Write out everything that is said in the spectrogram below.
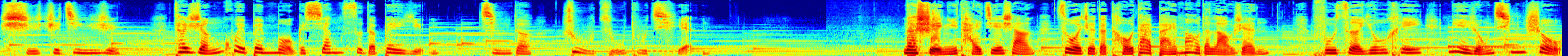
时至今日，他仍会被某个相似的背影惊得驻足不前。那水泥台阶上坐着的头戴白帽的老人。肤色黝黑，面容清瘦，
